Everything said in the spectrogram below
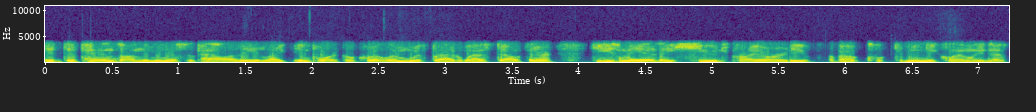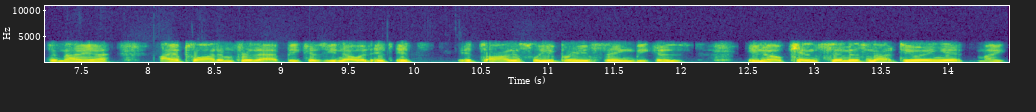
it depends on the municipality. Like in Port Coquitlam with Brad West out there, he's made it a huge priority about community cleanliness, and I uh, I applaud him for that because you know it, it it's it's honestly a brave thing because you know Ken Sim is not doing it, Mike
